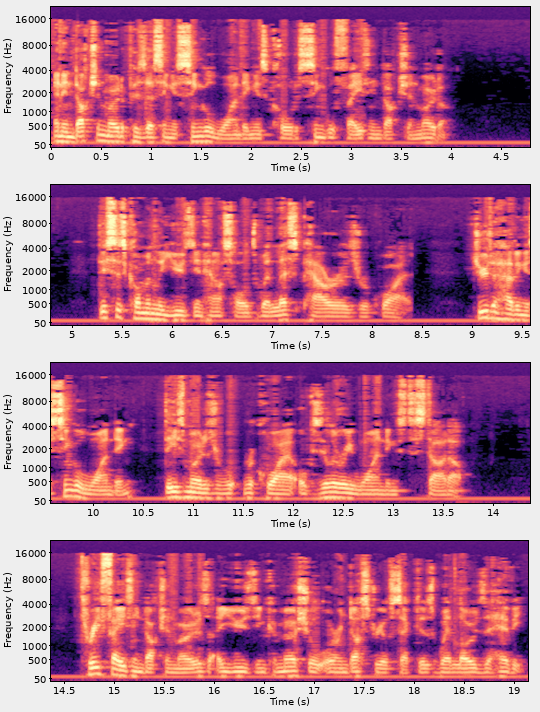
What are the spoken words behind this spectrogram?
An induction motor possessing a single winding is called a single-phase induction motor. This is commonly used in households where less power is required. Due to having a single winding, these motors re require auxiliary windings to start up. Three-phase induction motors are used in commercial or industrial sectors where loads are heavy.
